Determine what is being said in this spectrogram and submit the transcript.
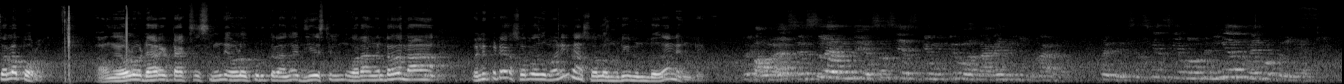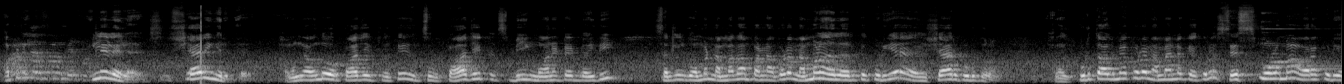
சொல்ல போகிறோம் அவங்க எவ்வளோ டைரக்ட் டேக்ஸஸ்லேருந்து எவ்வளோ கொடுக்குறாங்க ஜிஎஸ்டிலேருந்து வராங்கன்றதை நான் வெளிப்படையாக சொல்கிறது மாதிரி நான் சொல்ல முடியும் என்னுடைய நீங்க தான் செயல்படுத்துறீங்க அப்படி-. இல்லை இல்லை இல்லை. ஷேரிங் இருக்குது அவங்க வந்து ஒரு ப்ராஜெக்ட் இருக்குது it's project it's being monitored by the central government நம்ம தான் பண்ணால் கூட நம்மளும் அதில் இருக்கக்கூடிய ஷேர் கொடுக்குறோம். கொடுத்தாலுமே கூட நம்ம என்ன கேட்குறோம் செஸ் மூலமாக வரக்கூடிய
